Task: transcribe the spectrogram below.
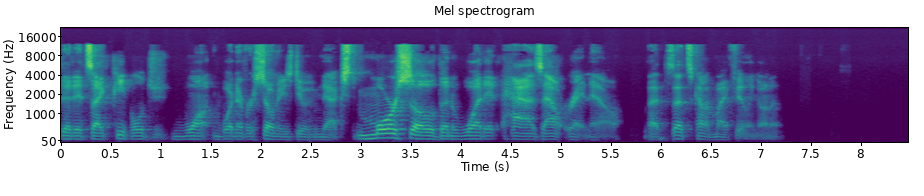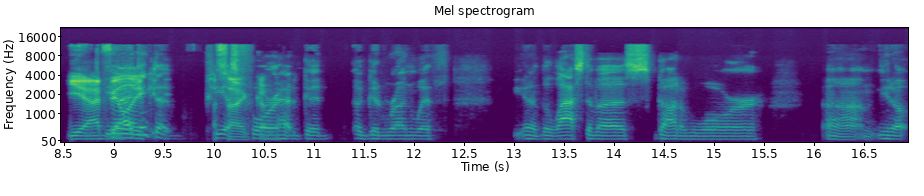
that it's like people just want whatever Sony's doing next more so than what it has out right now. That's that's kind of my feeling on it. Yeah, I feel yeah like i think that ps4 ahead. had a good a good run with you know the last of us god of war um you know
